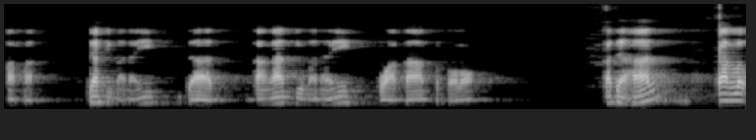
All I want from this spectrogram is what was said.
apa. Dah dimaknai zat, tangan dimaknai kuatan, pertolong. Padahal kalau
